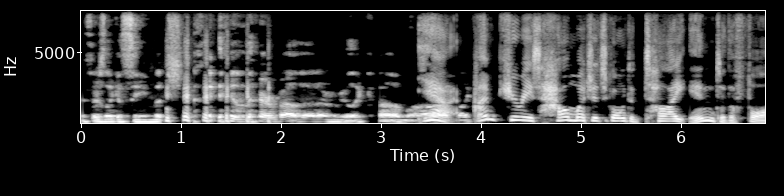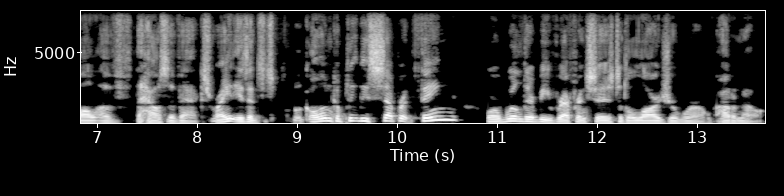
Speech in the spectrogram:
if there's like a scene that's in there about that, I'm gonna be like, come on. Yeah, like, I'm curious how much it's going to tie into the fall of the House of X. Right? Is it its own completely separate thing, Or will there be references to the larger world? I don't know.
